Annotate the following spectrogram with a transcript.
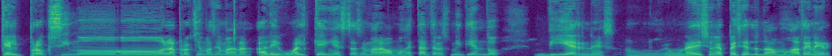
que el próximo, la próxima semana, al igual que en esta semana, vamos a estar transmitiendo viernes en una edición especial donde vamos a tener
